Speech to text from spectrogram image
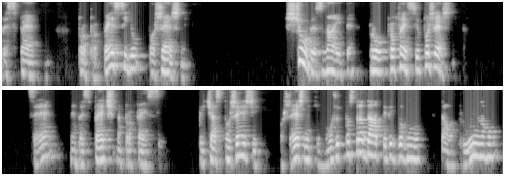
безпеку, про професію пожежник. Що ви знаєте про професію пожежника? Це небезпечна професія. Під час пожежі пожежники можуть пострадати від вогню та отруйного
